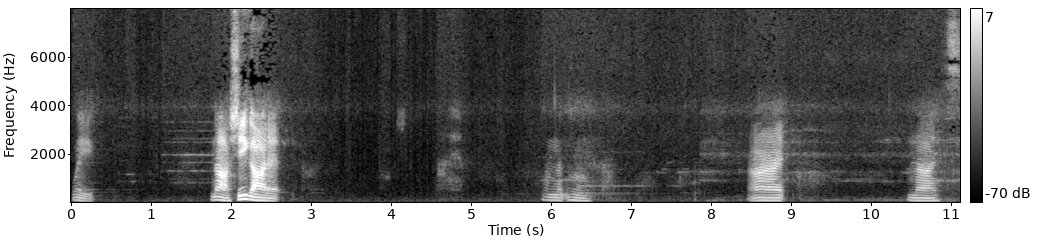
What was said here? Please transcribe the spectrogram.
Wait. Nah, she got it. I'm not, hmm. Alright. Nice.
